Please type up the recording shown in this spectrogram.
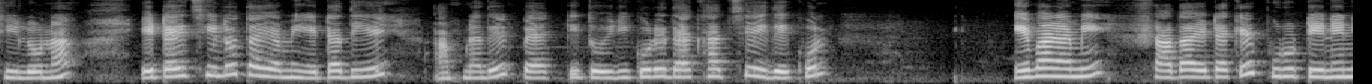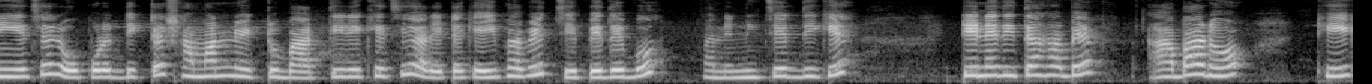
ছিল না। এটাই ছিল, তাই আমি এটা দিয়েই আপনাদের ব্যাগটি তৈরি করে দেখাচ্ছি। এই দেখুন, এবার আমি সাদা এটাকে পুরো টেনে নিয়েছি আর ওপরের দিকটা সামান্য একটু বাড়তি রেখেছি আর এটাকে এইভাবে চেপে দেব। মানে নিচের দিকে টেনে দিতে হবে। আবারও ঠিক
